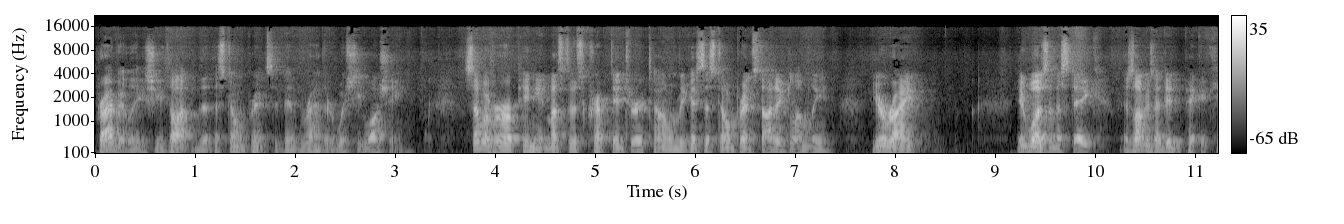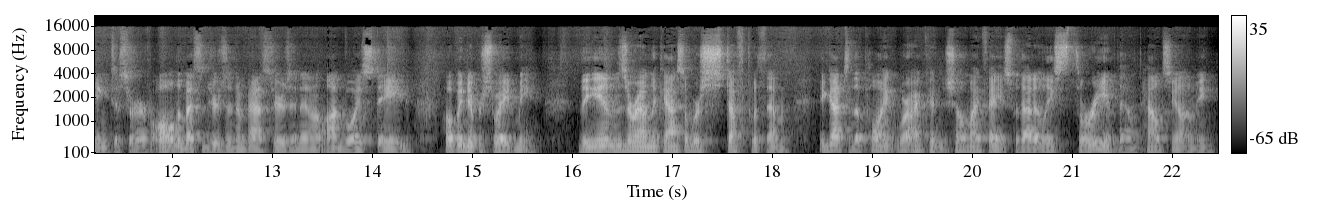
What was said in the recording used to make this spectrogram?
Privately, she thought that the Stone Prince had been rather wishy-washy. Some of her opinion must have crept into her tone because the Stone Prince nodded glumly. You're right. It was a mistake. As long as I didn't pick a king to serve, all the messengers and ambassadors and envoys stayed, hoping to persuade me. The inns around the castle were stuffed with them, it got to the point where I couldn't show my face without at least three of them pouncing on me.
